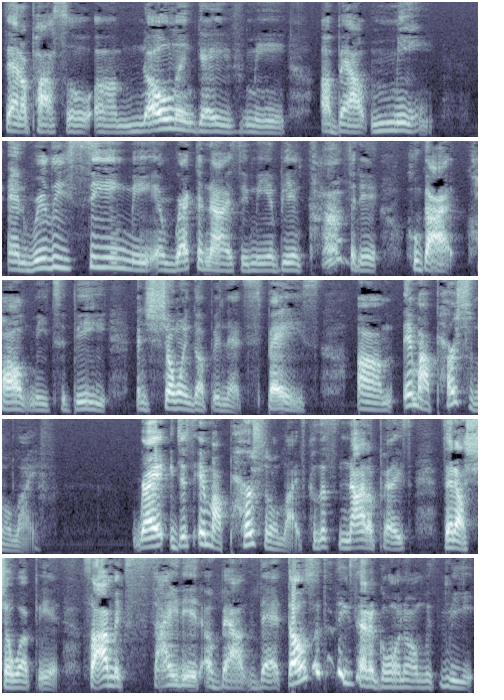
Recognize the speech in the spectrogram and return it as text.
that apostle um, Nolan gave me about me and really seeing me and recognizing me and being confident who God called me to be and showing up in that space um, in my personal life, right? Just in my personal life, because it's not a place that I show up in. So I'm excited about that. Those are the things that are going on with me.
